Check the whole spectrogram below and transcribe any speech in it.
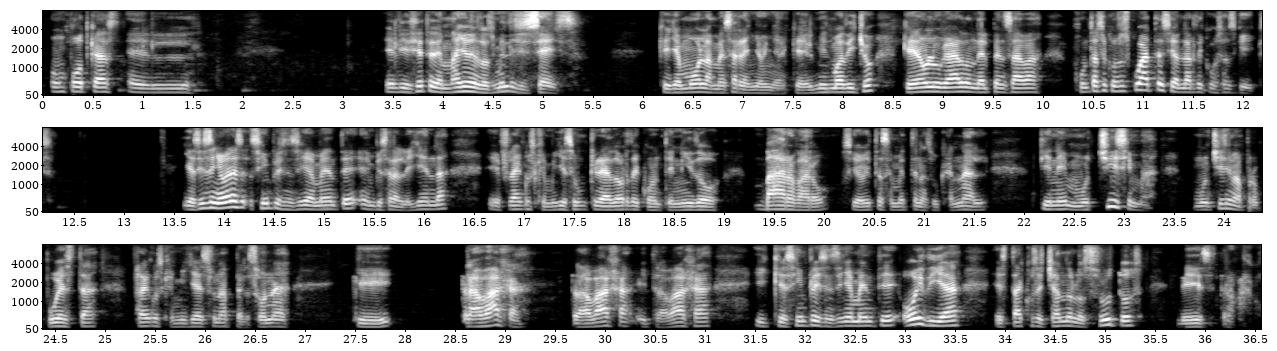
un podcast el, el 17 de mayo del 2016 que llamó La Mesa Reñoña, que él mismo ha dicho que era un lugar donde él pensaba juntarse con sus cuates y hablar de cosas geeks. Y así, señores, simple y sencillamente empieza la leyenda. Eh, Franco Escamilla es un creador de contenido bárbaro. Si ahorita se meten a su canal, tiene muchísima, muchísima propuesta. Franco Escamilla es una persona que trabaja, trabaja y trabaja y que simple y sencillamente hoy día está cosechando los frutos de ese trabajo.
